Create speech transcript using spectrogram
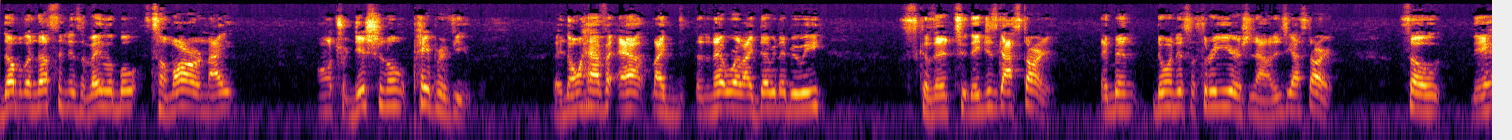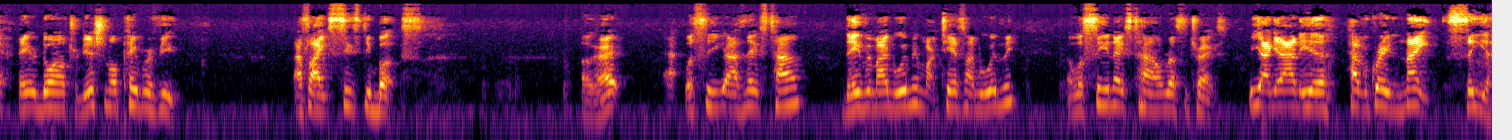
Double or Nothing is available tomorrow night on traditional pay per view. They don't have an app like the network like WWE because they're too, they just got started. They've been doing this for three years now. They just got started, so they they're doing a traditional pay per view. That's like sixty bucks. Okay, we'll see you guys next time. David might be with me. Martinez might be with me. And we'll see you next time on Wrestle Tracks. We gotta get out of here. Have a great night. See ya.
